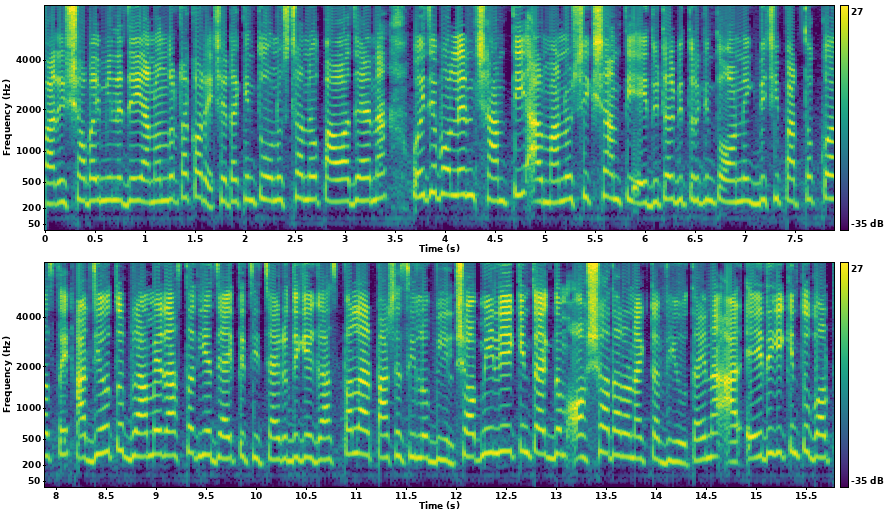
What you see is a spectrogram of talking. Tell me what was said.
বাড়ির সবাই মিলে যেই আনন্দটা করে, সেটা কিন্তু অনুষ্ঠানেও পাওয়া যায় না। ওই যে বললেন শান্তি আর মানসিক শান্তি, এই দুইটার ভিতরে কিন্তু অনেক বেশি পার্থক্য আছে। আর যেহেতু গ্রামের রাস্তা দিয়ে যাইতেছি, চারিদিকে গাছপালা আর পাশে ছিল বিল। সব মিলিয়ে কিন্তু একদম অসাধারণ একটা ভিউ তাই না? আর এইদিকে কিন্তু গল্প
